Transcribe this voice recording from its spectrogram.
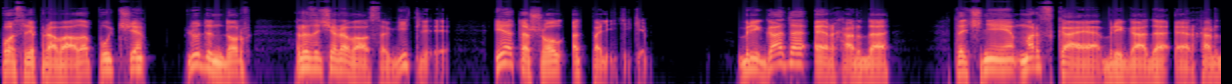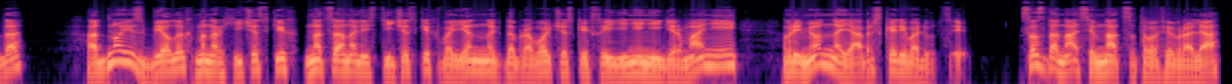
После провала путча Людендорф разочаровался в Гитлере и отошел от политики. Бригада Эрхарда, точнее морская бригада Эрхарда, одно из белых монархических националистических военных добровольческих соединений Германии времен Ноябрьской революции создана 17 февраля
